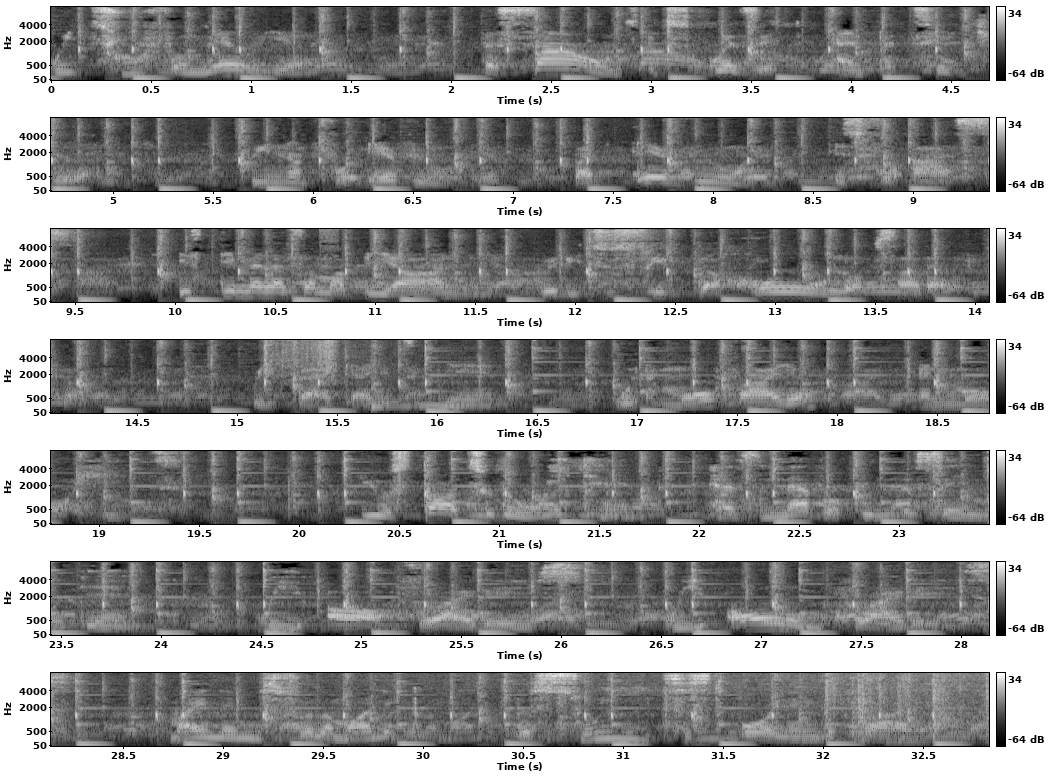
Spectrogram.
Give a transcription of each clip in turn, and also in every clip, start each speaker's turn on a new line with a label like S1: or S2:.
S1: We too familiar. The sounds exquisite and particular. We not for everyone, but everyone is for us. Istimela Samapiano, ready to sweep the whole of South Africa. We back at it again, with more fire and more heat. Your start to the weekend has never been the same again. We are Fridays. We own Fridays. My name is Philharmonic, the sweetest boy in the fire.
